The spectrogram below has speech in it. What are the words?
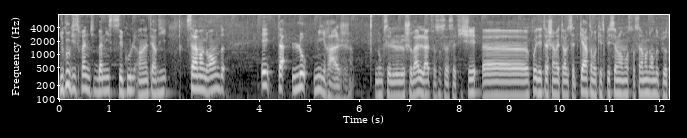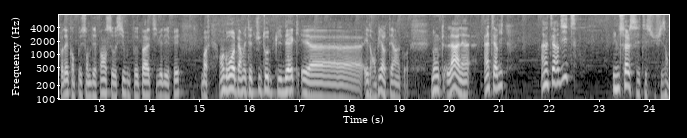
Du coup, qu'ils se prennent une petite banlist, c'est cool, un interdit, Salamandre et Talo Mirage. Donc c'est le, cheval, là, de toute façon ça va s'afficher. Euh, vous pouvez détacher un matériel de cette carte, invoquer spécialement un monstre Salamandre depuis votre deck en position de défense, et aussi vous ne pouvez pas activer l'effet Bref, en gros, elle permettait de tuto depuis le deck et, euh, et de remplir le terrain, quoi. Donc là, elle est interdite. Interdite Une seule, c'était suffisant.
